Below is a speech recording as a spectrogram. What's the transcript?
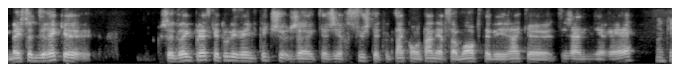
Ben, je te dirais que je te dirais que presque tous les invités que, j'ai reçus, j'étais tout le temps content de les recevoir. Puis c'était des gens que j'admirais. OK?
